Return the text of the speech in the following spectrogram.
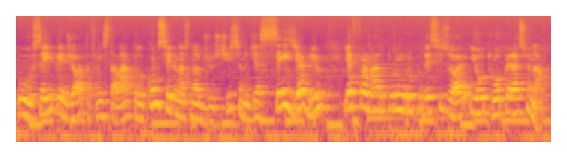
O CIPJ foi instalado pelo Conselho Nacional de Justiça no dia 6 de abril e é formado por um grupo decisório e outro operacional.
